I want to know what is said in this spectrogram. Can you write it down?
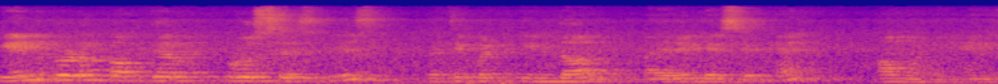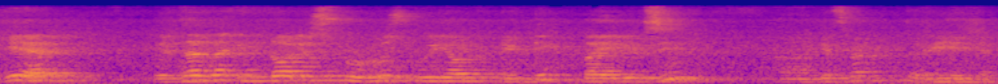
end product of their process is nothing but indole, pyruvic acid and ammonia. And here, whether the indole is produced, we have to detect by using uh, different reagent.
